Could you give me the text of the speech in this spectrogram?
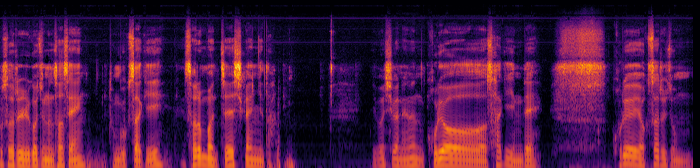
고서를 읽어주는 서생 동국사기 서른 번째 시간입니다. 이번 시간에는 고려 사기인데 고려의 역사를 좀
